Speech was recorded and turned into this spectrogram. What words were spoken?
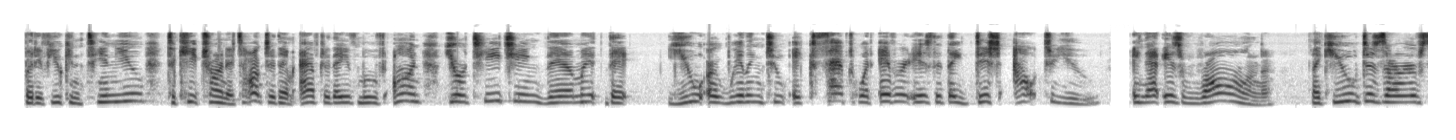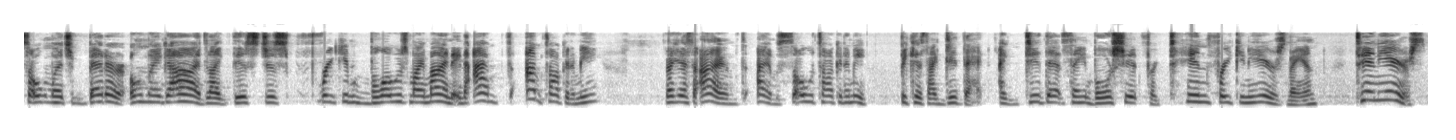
But if you continue to keep trying to talk to them after they've moved on, you're teaching them that you are willing to accept whatever it is that they dish out to you. And that is wrong. Like you deserve so much better. Oh my God. Like this just freaking blows my mind. And I'm I'm talking to me. Like I said, I am I am so talking to me because I did that. I did that same bullshit for 10 freaking years, man. 10 years.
